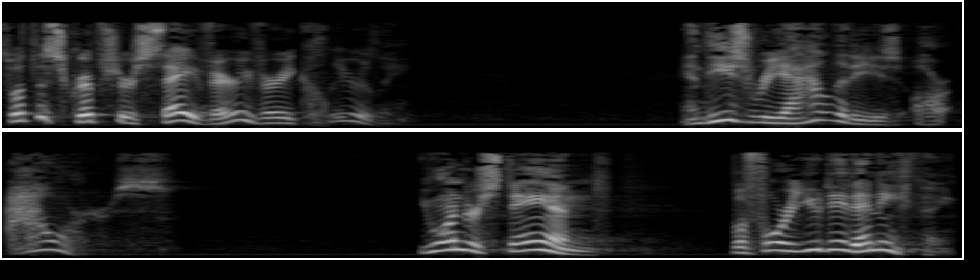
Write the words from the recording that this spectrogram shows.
It's what the scriptures say very, very clearly. And these realities are ours. You understand, before you did anything,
